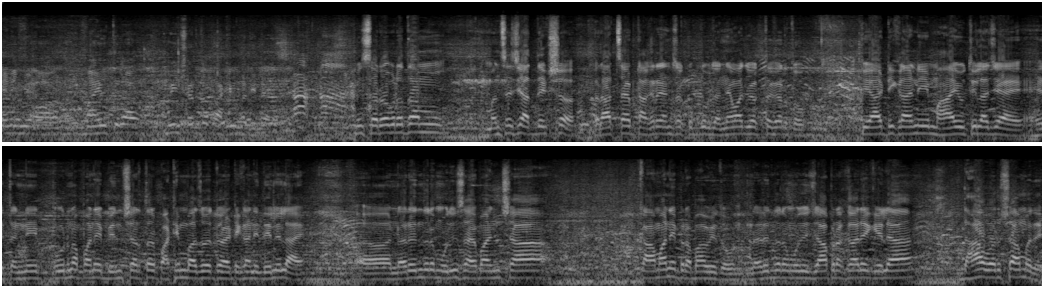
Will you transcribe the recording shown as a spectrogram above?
आणि माहितीला बिनशर्त पाठिंबा दिला मी सर्वप्रथम मनसेचे अध्यक्ष राजसाहेब ठाकरे यांचा खूप खूप धन्यवाद व्यक्त करतो की या ठिकाणी महायुतीला जे आहे हे त्यांनी पूर्णपणे बिनशर्त पाठिंबा जो आहे तो या ठिकाणी दिलेला आहे. नरेंद्र मोदी साहेबांच्या कामाने प्रभावित होऊन नरेंद्र मोदी ज्या प्रकारे गेल्या दहा वर्षामध्ये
